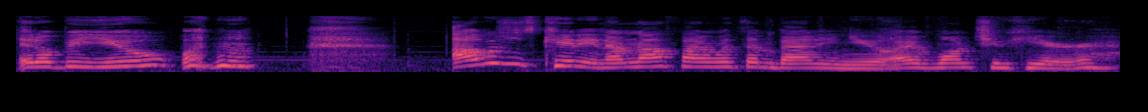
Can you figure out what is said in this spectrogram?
It'll be you? I was just kidding. I'm not fine with them banning you. I want you here.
